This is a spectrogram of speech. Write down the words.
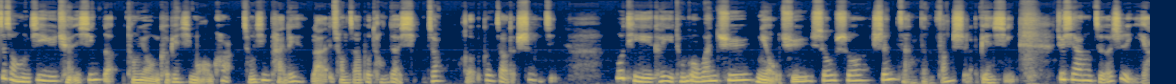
这种基于全新的通用可变性模块重新排列来创造不同的形状和构造的设计，物体可以通过弯曲、扭曲、收缩、伸展等方式来变形，就像折纸一样。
